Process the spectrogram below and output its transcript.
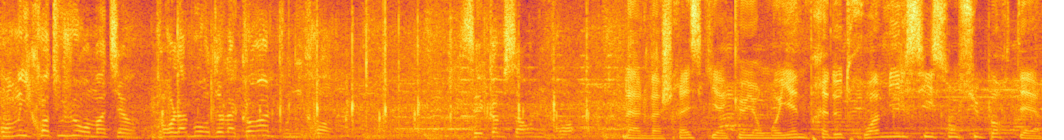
On y croit toujours au maintien. Pour l'amour de la chorale qu'on y croit. C'est comme ça, on y croit. La Alvacheresse qui accueille en moyenne près de 3600 supporters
